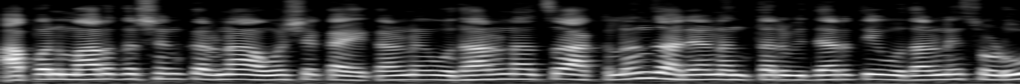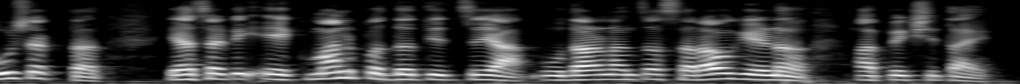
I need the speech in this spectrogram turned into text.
आपण मार्गदर्शन करणं आवश्यक आहे. कारण उदाहरणाचं आकलन झाल्यानंतर विद्यार्थी उदाहरणे सोडवू शकतात. यासाठी एकमान पद्धतीच्या उदाहरणांचा सराव घेणं अपेक्षित आहे.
